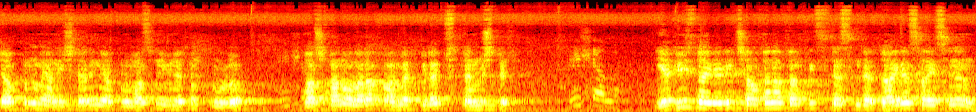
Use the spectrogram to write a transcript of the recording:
yapılmayan işlerin yapılmasını yönetim kurulu başkanı olarak Ahmet Güler üstlenmiştir. İnşallah. 700 dairelik Çalkan Atatürk sitesinde daire sayısının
